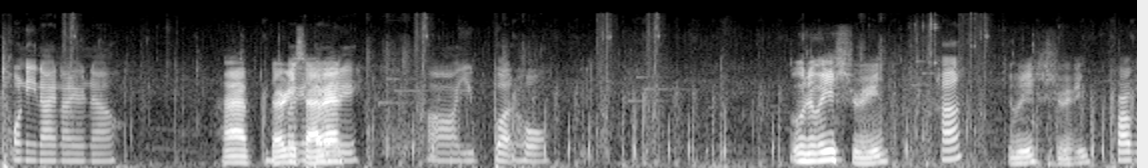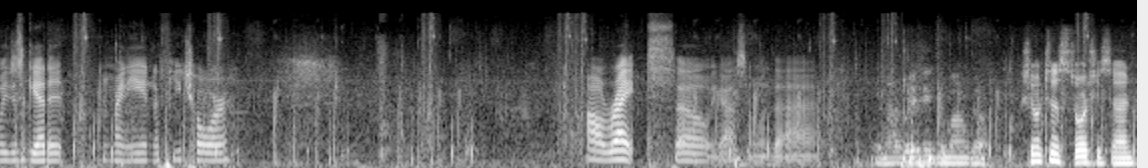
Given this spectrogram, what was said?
29 iron now. I have If I 37. 30. Aw, you butthole. Ooh, do we stream? Huh? Do we stream? Probably just get it. We might need it in the future. Alright, so we got some of that. Where did the mom go? She went to the store, she said.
